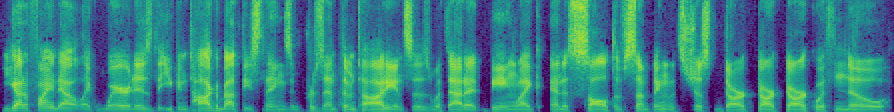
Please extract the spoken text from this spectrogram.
you got to find out like where it is that you can talk about these things and present them to audiences without it being like an assault of something that's just dark, dark, dark with no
